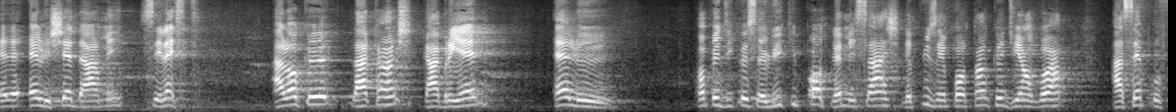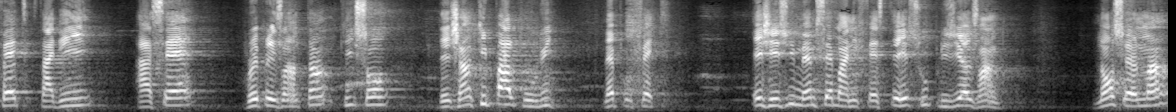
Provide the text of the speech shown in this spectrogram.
est le chef d'armée céleste, alors que l'archange Gabriel est le, on peut dire que c'est lui qui porte les messages les plus importants que Dieu envoie à ses prophètes, c'est-à-dire à ses représentants qui sont des gens qui parlent pour lui, les prophètes. Et Jésus même s'est manifesté sous plusieurs angles. Non seulement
